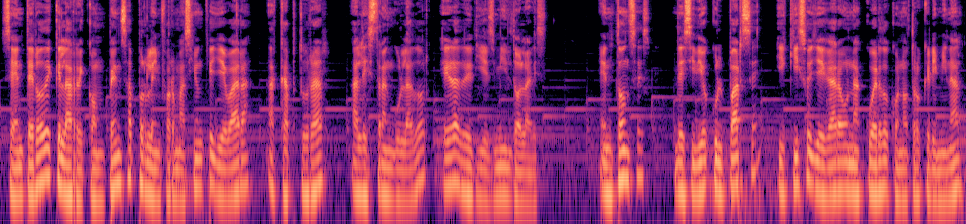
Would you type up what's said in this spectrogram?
se enteró de que la recompensa por la información que llevara a capturar al estrangulador era de 10 mil dólares. Entonces decidió culparse y quiso llegar a un acuerdo con otro criminal,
